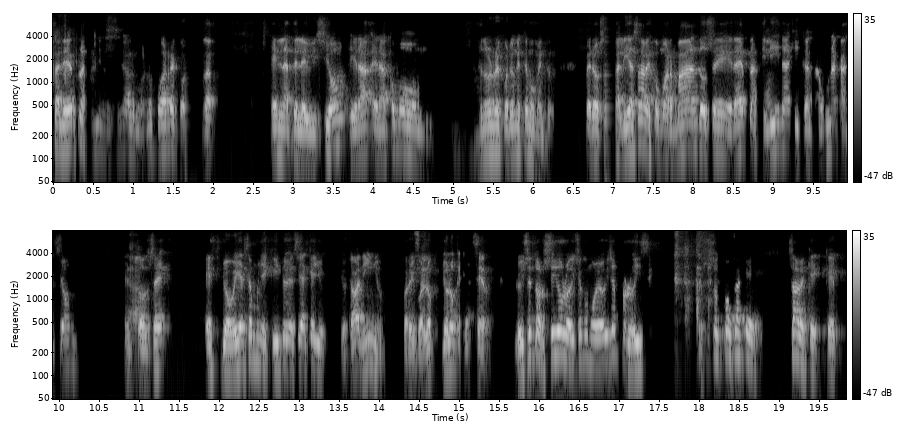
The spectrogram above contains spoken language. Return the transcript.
salida de plastilina, a lo mejor no puedo recordar. En la televisión era, era como, no lo recuerdo en este momento, pero salía, ¿sabes? Como armándose, era de plastilina y cantaba una canción. Entonces, es, yo veía ese muñequito y decía que yo, yo estaba niño, pero igual lo, yo lo quería hacer. Lo hice torcido, lo hice como yo hice, pero lo hice. Esas son cosas que, ¿sabes? Que, que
